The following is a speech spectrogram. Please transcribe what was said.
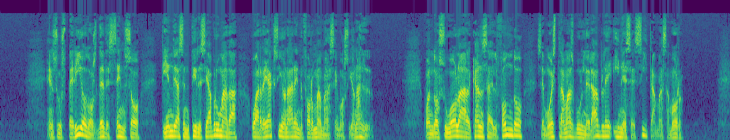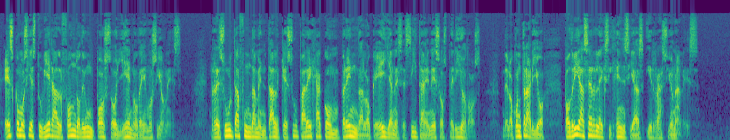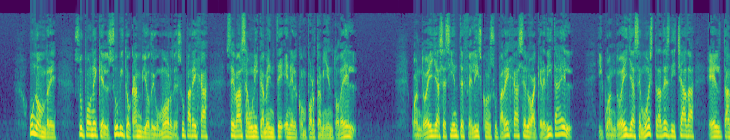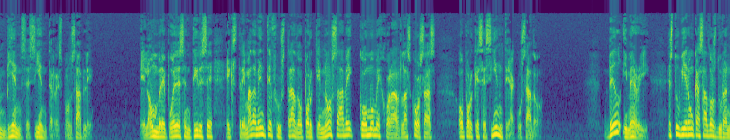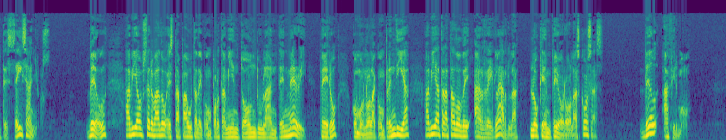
En sus períodos de descenso, tiende a sentirse abrumada o a reaccionar en forma más emocional. Cuando su ola alcanza el fondo, se muestra más vulnerable y necesita más amor. Es como si estuviera al fondo de un pozo lleno de emociones. Resulta fundamental que su pareja comprenda lo que ella necesita en esos periodos. De lo contrario, podría hacerle exigencias irracionales. Un hombre supone que el súbito cambio de humor de su pareja se basa únicamente en el comportamiento de él. Cuando ella se siente feliz con su pareja, se lo acredita a él, y cuando ella se muestra desdichada, él también se siente responsable. El hombre puede sentirse extremadamente frustrado porque no sabe cómo mejorar las cosas o porque se siente acusado. Bill y Mary estuvieron casados durante seis años. Bill había observado esta pauta de comportamiento ondulante en Mary, pero, como no la comprendía, había tratado de arreglarla, lo que empeoró las cosas. Bill afirmó,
